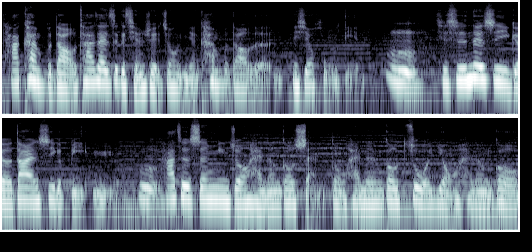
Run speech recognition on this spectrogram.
他看不到，他在这个潜水钟里面看不到的那些蝴蝶。嗯，其实那是一个，当然是一个比喻。嗯，他这个生命中还能够闪动，还能够作用，还能够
